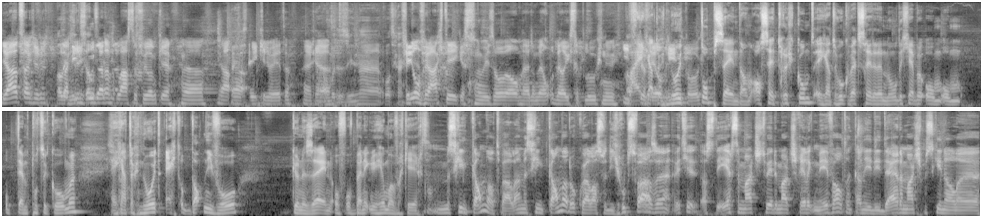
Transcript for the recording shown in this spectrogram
Ja, het zag er, zag niet er zelf. goed uit op het laatste filmpje. Ja, Ja. zeker weten. Er, we eh, moeten zien eh, wat gaat veel vraagtekens sowieso wel bij de Bel- Belgische ploeg nu. Iets Maar hij gaat toch nooit top zijn dan? Als hij terugkomt, hij gaat toch ook wedstrijden nodig hebben om, om op tempo te komen? Hij gaat toch nooit echt op dat niveau kunnen zijn? Of, of ben ik nu helemaal verkeerd? Misschien kan dat wel. Hè. Misschien kan dat ook wel als we die groepsfase, weet je, als de eerste match, tweede match redelijk meevalt, dan kan je die derde match misschien al, eh,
